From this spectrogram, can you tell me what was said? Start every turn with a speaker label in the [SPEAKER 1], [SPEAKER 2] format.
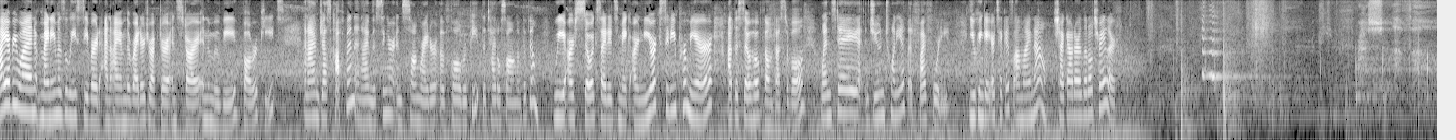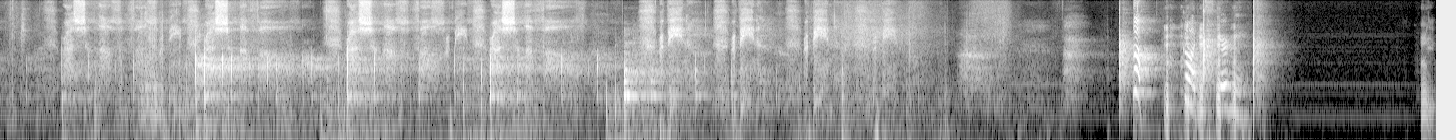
[SPEAKER 1] Hi everyone, my name is Elise Sievert and I am the writer, director, and star in the movie Fall Repeat.
[SPEAKER 2] And I'm Jess Kaufman and I'm the singer and songwriter of Fall Repeat, the title song of the film.
[SPEAKER 1] We are so excited to make our New York City premiere at the Soho Film Festival.
[SPEAKER 2] Wednesday, June 20th at 540.
[SPEAKER 1] You can get your tickets online now. Check out our little trailer.
[SPEAKER 2] God, you scared me. Mm,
